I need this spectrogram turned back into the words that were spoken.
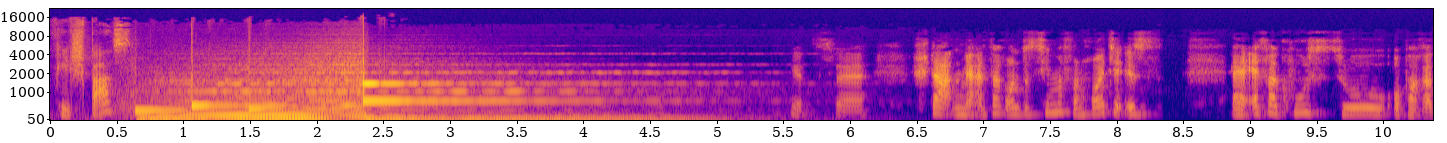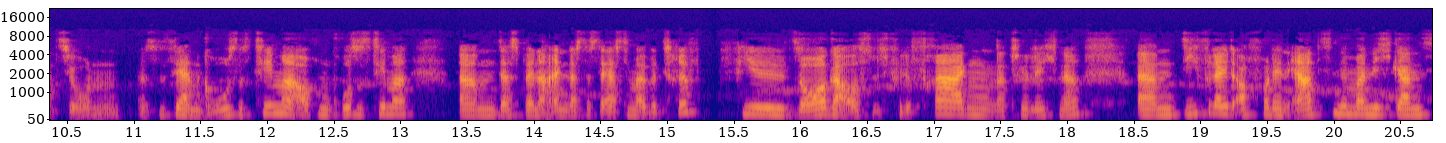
Viel Spaß! Jetzt äh, starten wir einfach. Und das Thema von heute ist äh, FAQs zu Operationen. Es ist ja ein großes Thema, auch ein großes Thema, ähm, dass wenn einen das das erste Mal betrifft, viel Sorge auslöst, viele Fragen natürlich, ne, ähm, die vielleicht auch von den Ärzten immer nicht ganz,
